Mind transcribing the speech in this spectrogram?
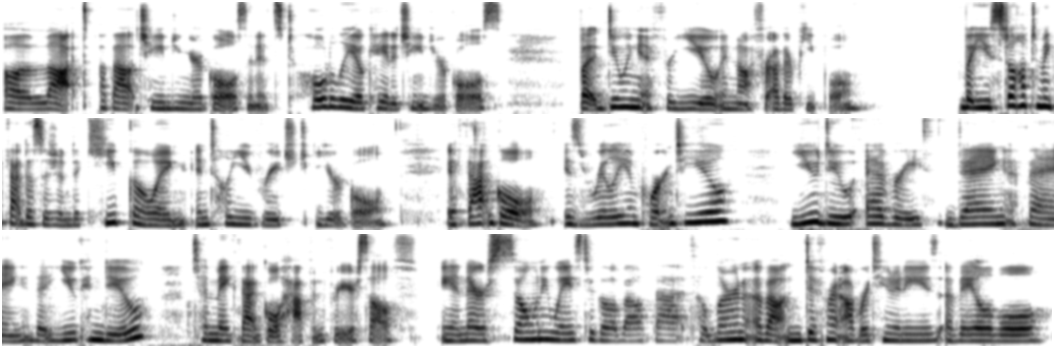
a lot about changing your goals, and it's totally okay to change your goals, but doing it for you and not for other people. But you still have to make that decision to keep going until you've reached your goal. If that goal is really important to you, you do every dang thing that you can do to make that goal happen for yourself. And there are so many ways to go about that, to learn about different opportunities available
